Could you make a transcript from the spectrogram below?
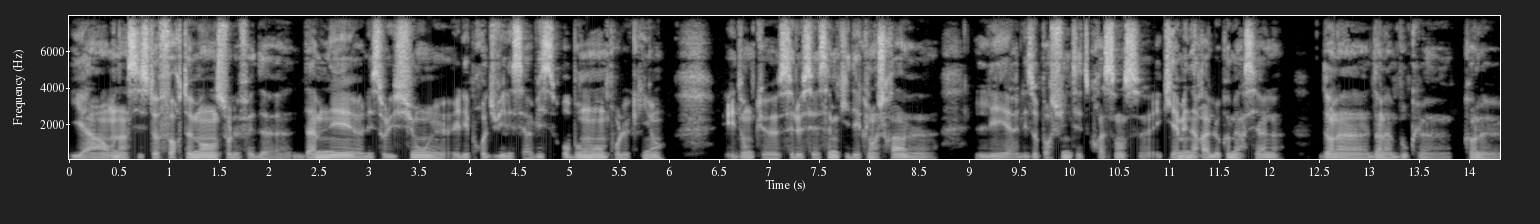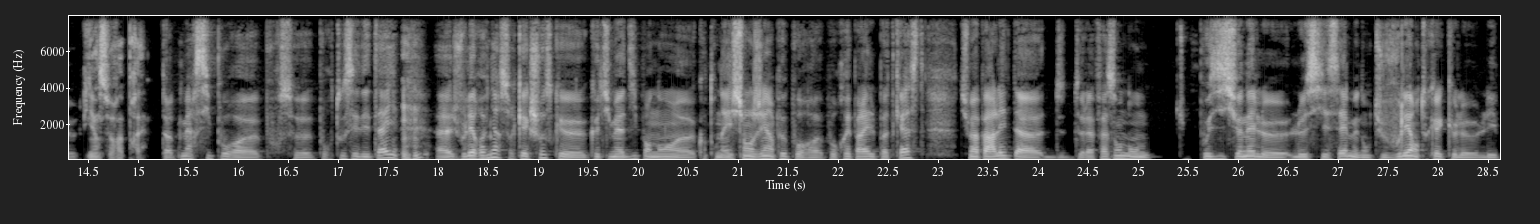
il y a, on insiste fortement sur le fait d'amener les solutions et les produits et les services au bon moment pour le client. Et donc, c'est le CSM qui déclenchera les, les, opportunités de croissance et qui amènera le commercial dans la, dans la boucle quand le client sera prêt. Top, merci pour, pour, ce, pour tous ces détails. Mmh je voulais revenir sur quelque chose que, que tu m'as dit pendant quand on a échangé un peu pour, pour préparer le podcast. Tu m'as parlé de, de, la façon dont tu positionnais le, le, CSM et dont tu voulais en tout cas que le, les,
